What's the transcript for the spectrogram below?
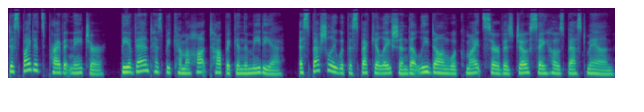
Despite its private nature, the event has become a hot topic in the media, especially with the speculation that Lee Dong-wook might serve as Jo Se-ho's best man.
